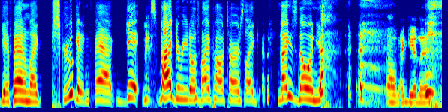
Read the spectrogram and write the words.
get fat." I'm like, "Screw getting fat. Get my Doritos, my Pop Tarts. Like, nice knowing you." oh my goodness.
